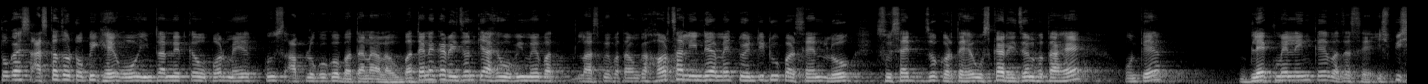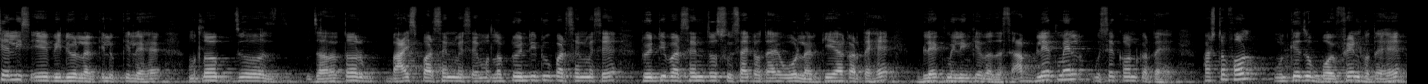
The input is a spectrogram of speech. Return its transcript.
तो गैस आज का जो टॉपिक है वो इंटरनेट के ऊपर मैं कुछ आप लोगों को बताने वाला हूँ। बताने का रीज़न क्या है वो भी मैं लास्ट में बताऊँगा। हर साल इंडिया में ट्वेंटी टू परसेंट लोग सुसाइड जो करते हैं उसका रीज़न होता है उनके ब्लैकमेलिंग के वजह से स्पेशली ये वीडियो लड़की लोग के लिए है। मतलब जो ज़्यादातर 22 परसेंट में से मतलब 22 परसेंट में से 20 परसेंट जो सुसाइड होता है, वो लड़कियाँ करते हैं ब्लैकमेलिंग के वजह से। अब ब्लैकमेल उसे कौन करता है? फ़र्स्ट ऑफ़ ऑल उनके जो बॉयफ्रेंड होते हैं,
